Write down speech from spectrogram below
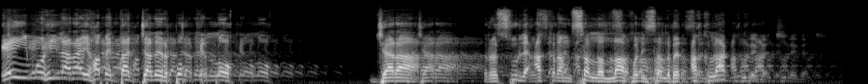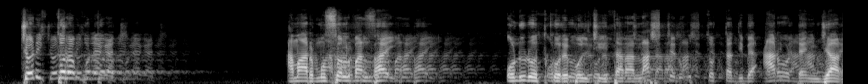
এই মহিলারাই হবে দাজ্জালের পক্ষের লোক। যারা রসুল আকরাম আলাইহি সাল্লামের আখলাক ভুলে গেছে। চরিত্র ভুলে গেছে। আমার মুসলমান ভাই, অনুরোধ করে বলছি, তারা লাস্টের উত্তরটা দিবে, আরও ডেঞ্জার।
